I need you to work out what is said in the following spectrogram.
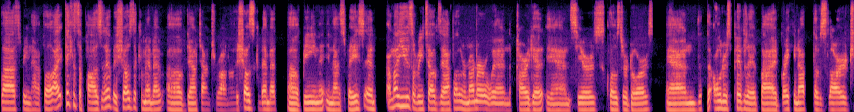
glass being half full. I think it's a positive. It shows the commitment of downtown Toronto. It shows the commitment of being in that space. And I'm going to use a retail example. Remember when Target and Sears closed their doors and the owners pivoted by breaking up those large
